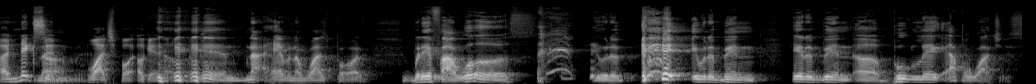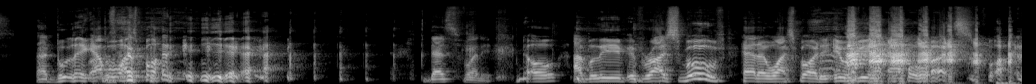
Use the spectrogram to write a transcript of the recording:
a Nixon Nah, watch party. Okay, no. not having a watch party. But if I was, it would have it would have been it would have been uh, bootleg Apple watches. A bootleg Apple Watch party. yeah. That's funny. No, I believe if Rog Smuve had a watch party, it would be an Apple Watch party.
